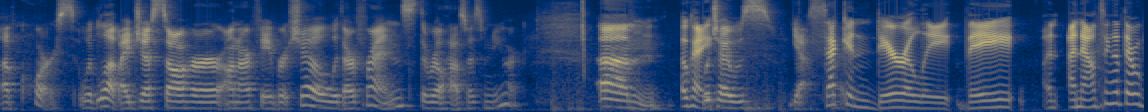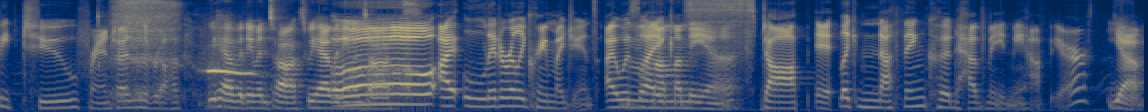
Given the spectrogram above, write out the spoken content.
Of course, would love. I just saw her on our favorite show with our friends, The Real Housewives of New York. Um, Okay. which I was, yeah. Secondarily, they an- announcing that there will be two franchises of Real Housewives. We haven't even talked. We haven't even talked. Oh, I literally creamed my jeans. I was like, Mamma mia. stop it! Like nothing could have made me happier. Yeah.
